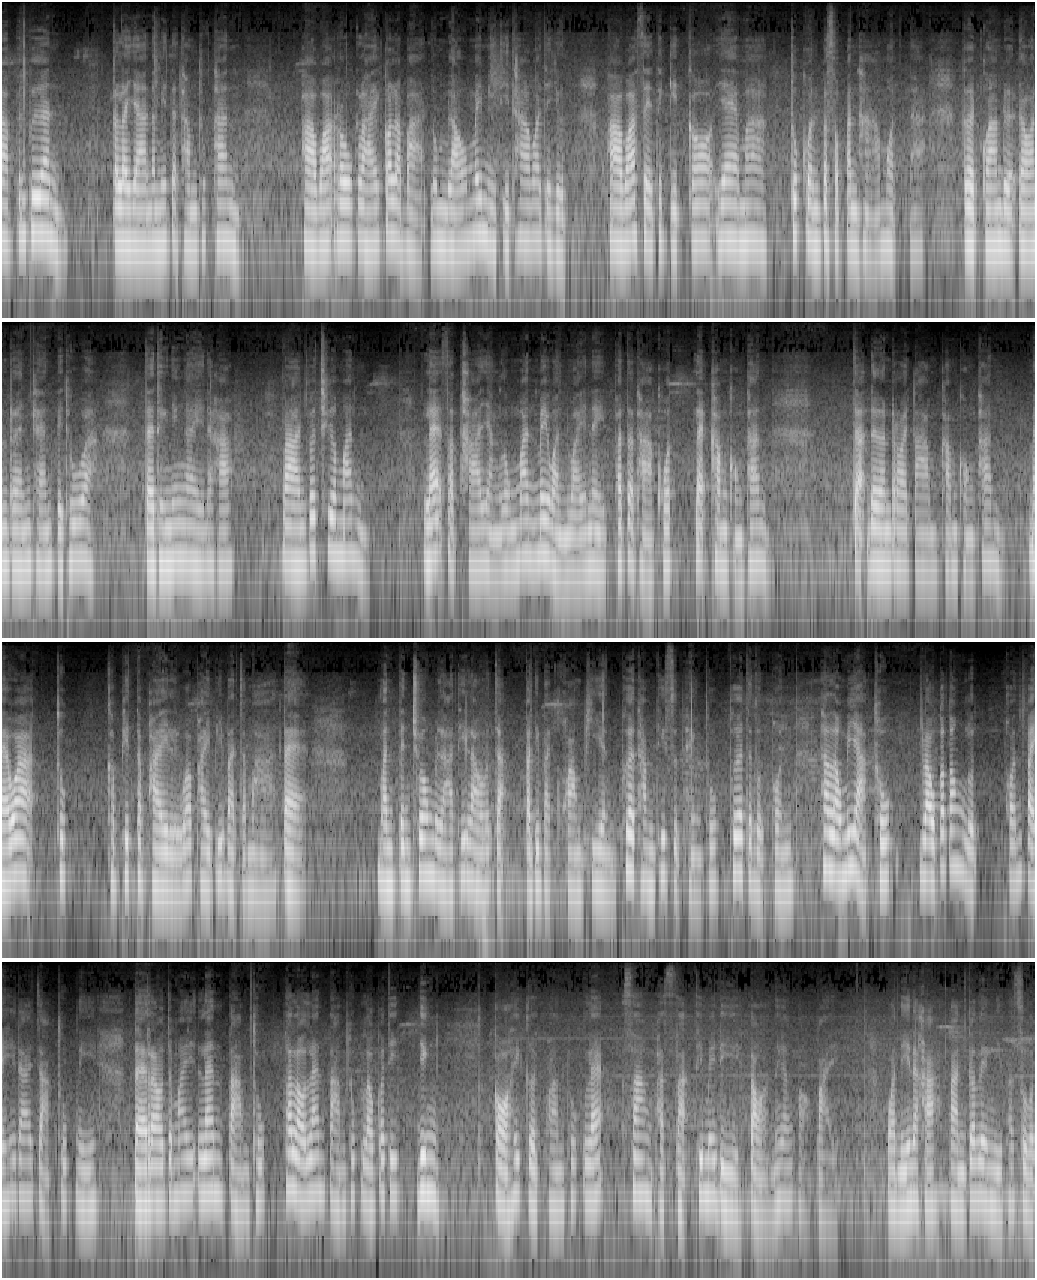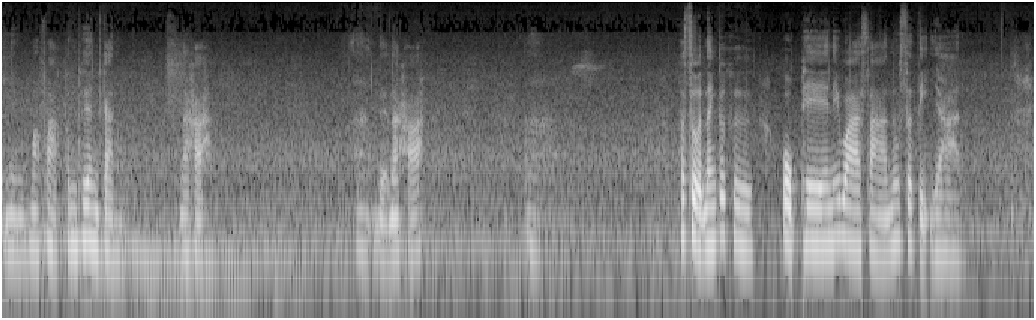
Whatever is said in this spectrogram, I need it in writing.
ค่ะเพื่อนๆกัลยาณมิตรธรรมทุกท่าน ภาวะโรคร้ายก็ระบาดลุมเล้าไม่มีทีท่าว่าจะหยุด ภาวะเศรษฐกิจก็แย่มาก ทุกคนประสบปัญหาหมดนะเกิดความเดือดร้อนแรนแค้นไปทั่ว แต่ถึงยังไงนะคะ บานก็เชื่อมั่น และศรัทธาอย่างลงมั่นไม่หวั่นไหวในพัตถาคตและคำของท่าน จะเดินรอยตามคำของท่าน แม้ว่า ทุกขพิษภัยหรือว่าภัยพิบัติจะมา แต่มันเป็นช่วงเวลาที่เราจะปฏิบัติความเพียรเพื่อทำที่สุดแห่งทุกข์เพื่อจะหลุดพ้น ถ้าเราไม่อยากทุกข์เราก็ต้องหลุดพ้นไปให้ได้จากทุกนี้ แต่เราจะไม่แล่นตามทุกข์ถ้าเราแล่นตามทุกข์เราก็จะยิ่งก่อให้เกิดความทุกข์และสร้างผัสสะที่ไม่ดีต่อเนื่องต่อไป วันนี้นะคะปานก็เลยมีพระสูตรหนึ่งมาฝากเพื่อนๆกันนะคะ เดี๋ยวนะคะพระสูตรนั้นก็คือปุเพนิวาสานุสติญาณ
